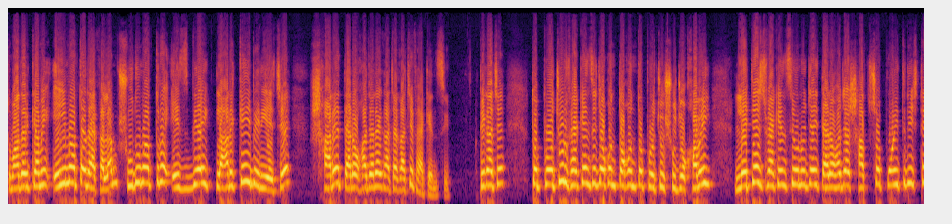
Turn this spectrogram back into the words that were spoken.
তোমাদেরকে আমি এইমাত্র দেখালাম, শুধুমাত্র এসবিআই ক্লার্কেই বেরিয়েছে, সাড়ে তেরো হাজারের কাছাকাছি ভ্যাকেন্সি ঠিক আছে? তো প্রচুর ভ্যাকেন্সি যখন, তখন তো প্রচুর সুযোগ হবেই। লেটেস্ট ভ্যাকেন্সি অনুযায়ী তেরো হাজার সাতশো পঁয়ত্রিশটা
